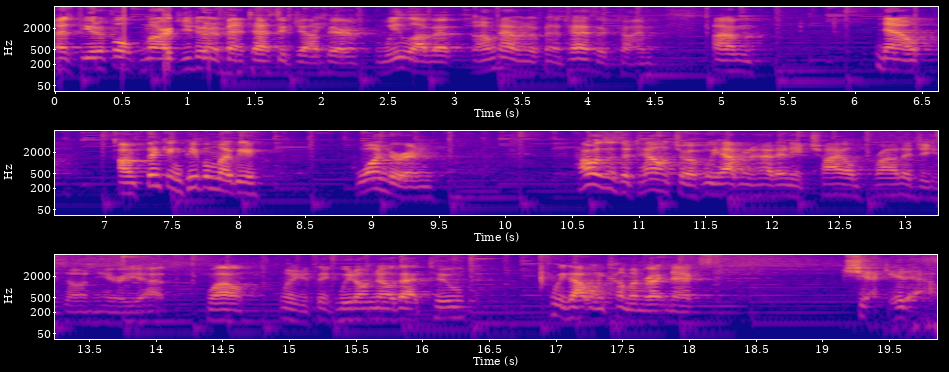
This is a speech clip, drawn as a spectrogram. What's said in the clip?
That's beautiful. Marge, you're doing a fantastic job here. We love it. I'm having a fantastic time. Um, now, I'm thinking people might be wondering, how is this a talent show if we haven't had any child prodigies on here yet? Well, what do you think? We don't know that too? We got one coming right next. Check it out.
